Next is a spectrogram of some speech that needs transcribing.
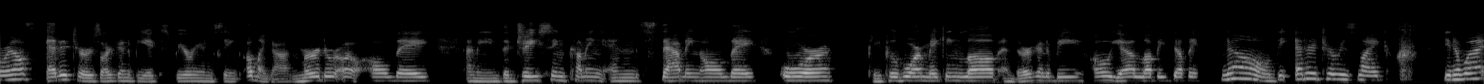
or else editors are going to be experiencing, oh my God, murder all, day. I mean, the Jason coming and stabbing all day, or people who are making love and they're going to be, oh yeah, lovey-dovey. No, the editor is like, you know what?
